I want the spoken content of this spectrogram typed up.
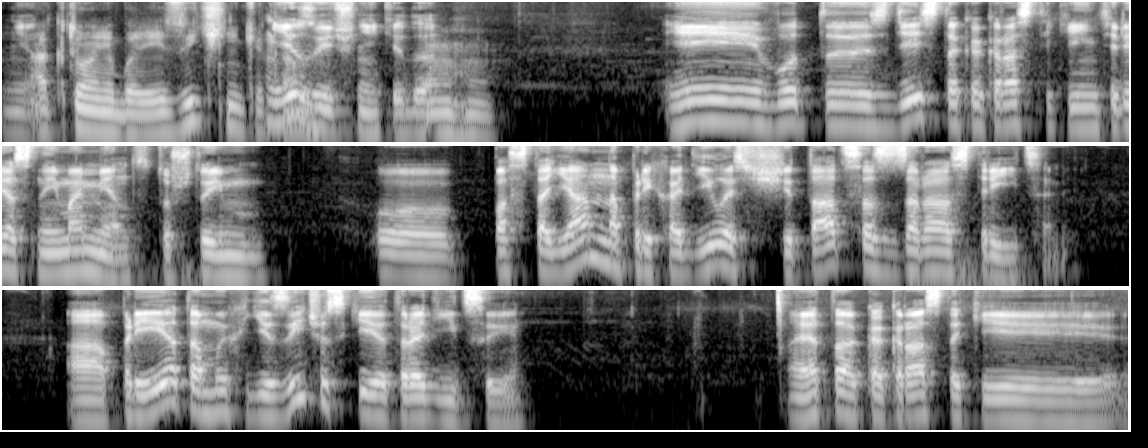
нет. А кто они были? Язычники? Там? Язычники, да. Угу. И вот э, здесь-то как раз-таки интересный момент, то, что им э, постоянно приходилось считаться с зороастрийцами. А при этом их языческие традиции, это как раз-таки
